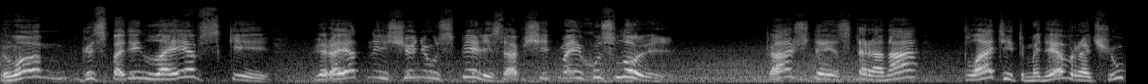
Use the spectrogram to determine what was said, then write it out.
Вам, господин Лаевский, вероятно, еще не успели сообщить моих условий. Каждая сторона платит мне, врачу,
